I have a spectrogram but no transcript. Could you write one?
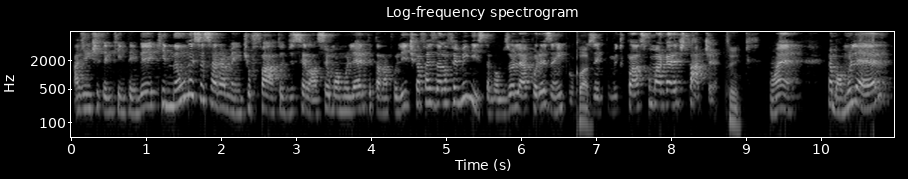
a gente tem que entender que não necessariamente o fato de, sei lá, ser uma mulher que está na política faz dela feminista. Vamos olhar, por exemplo, claro. um exemplo muito clássico, Margaret Thatcher. Sim. Não é? É uma mulher,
